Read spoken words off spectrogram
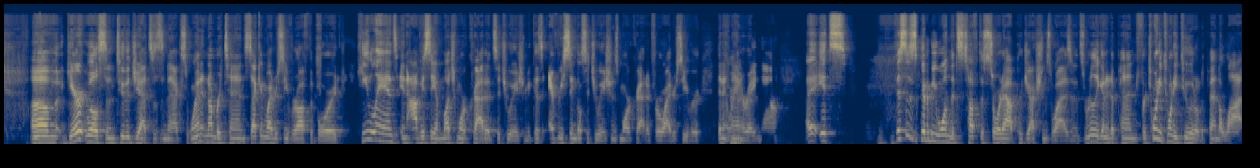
um, Garrett Wilson to the Jets is next. Went at number 10, second wide receiver off the board. He lands in obviously a much more crowded situation because every single situation is more crowded for wide receiver than Atlanta mm-hmm. right now. It's this is going to be one that's tough to sort out projections wise, and it's really going to depend for 2022. It'll depend a lot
